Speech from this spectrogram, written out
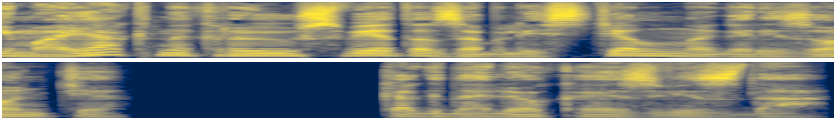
и маяк на краю света заблестел на горизонте, как далекая звезда.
